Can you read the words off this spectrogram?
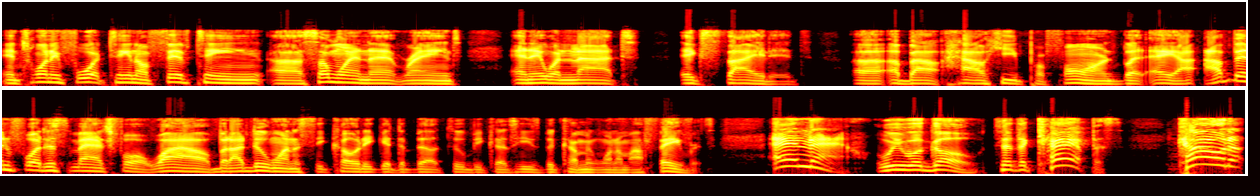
in 2014 or 15, uh, somewhere in that range, and they were not excited uh, about how he performed. But hey, I, have been for this match for a while, but I do want to see Cody get the belt too because he's becoming one of my favorites. And now we will go to the campus. Corner.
